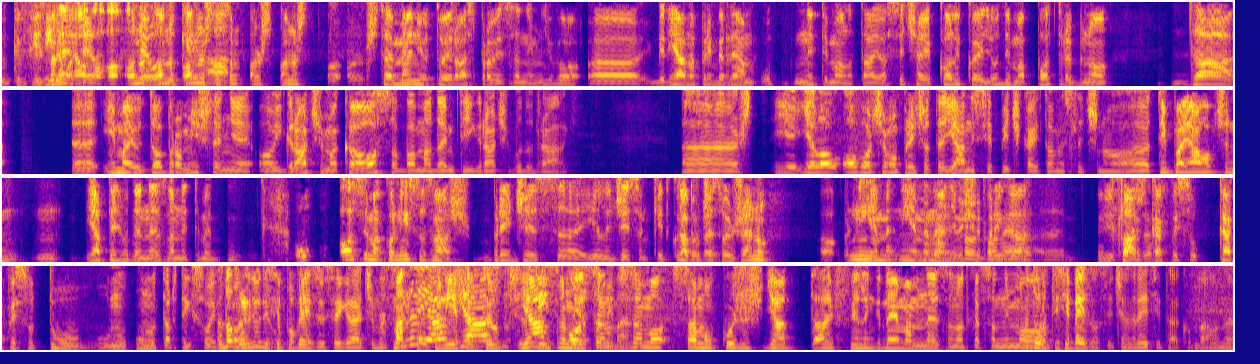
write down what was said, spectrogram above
kritiziramo ne, te, ono, te ono, odluke, ono što sam, oš- ono što, što je meni u toj raspravi zanimljivo, uh, jer ja na primjer nemam up- niti malo taj osjećaj, je koliko je ljudima potrebno da e, imaju dobro mišljenje o igračima kao osobama da im ti igrači budu dragi. E, št- je, jel ovo o čemu pričate, Janis je pička i tome slično. E, tipa ja uopće, ja te ljude ne znam, niti me... U- osim ako nisu, znaš, Bridges e, ili Jason Kidd koji tuče svoju ženu, nije me, nije me Ne, manje to- više to briga I slažem se. kakvi su, kakvi su tu unu- unutar tih svojih A dobro, ljudi se povezuju sa igračima. Ma ne, to, ja, to nije je u jasno, jasno sam, samo, samo kužiš, ja taj feeling nemam, ne znam, od kad sam imao... A dobro, ti si bezosjećan, reci tako, pa onda...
